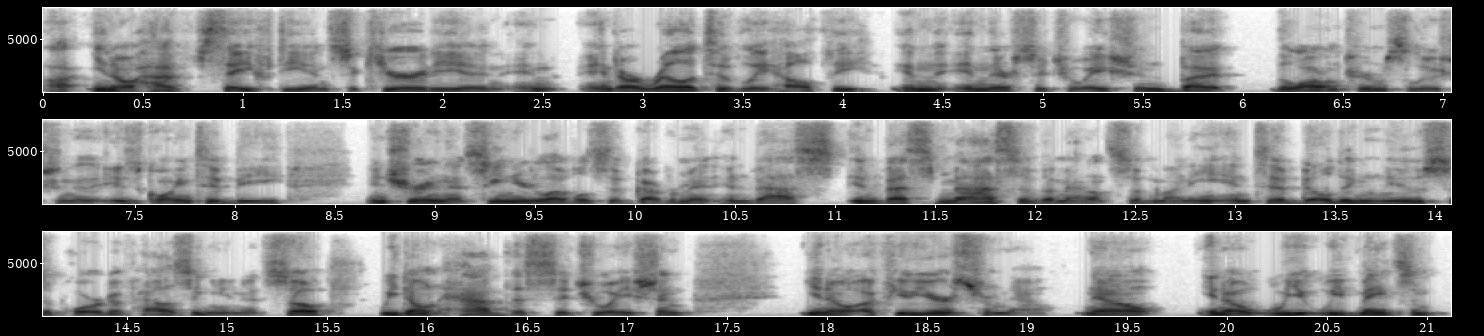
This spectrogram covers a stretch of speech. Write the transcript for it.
Uh, you know, have safety and security and, and, and are relatively healthy in, in their situation. But the long term solution is going to be ensuring that senior levels of government invest invest massive amounts of money into building new supportive housing units. So we don't have this situation you know a few years from now. Now you know we we've made some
